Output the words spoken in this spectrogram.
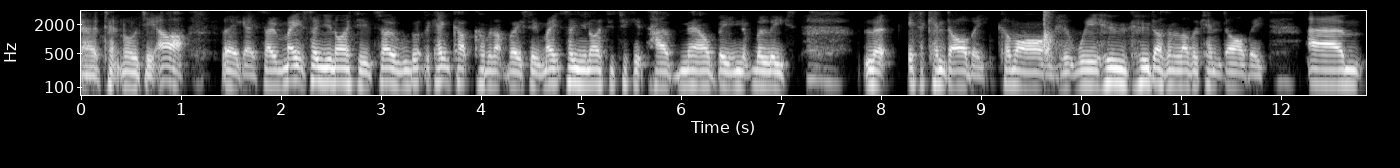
uh, technology. Ah, so there you go. So Maidstone United. So we've got the Kent Cup coming up very soon. Maidstone United tickets have now been released. Look, it's a Kent derby. Come on, who we who who doesn't love a Kent derby? Um,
